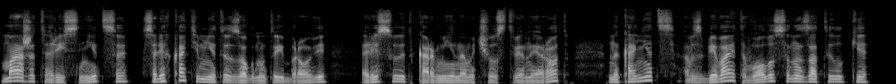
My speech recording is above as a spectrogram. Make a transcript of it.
мажет ресницы, слегка темнит изогнутые брови, рисует кармином чувственный рот, наконец взбивает волосы на затылке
